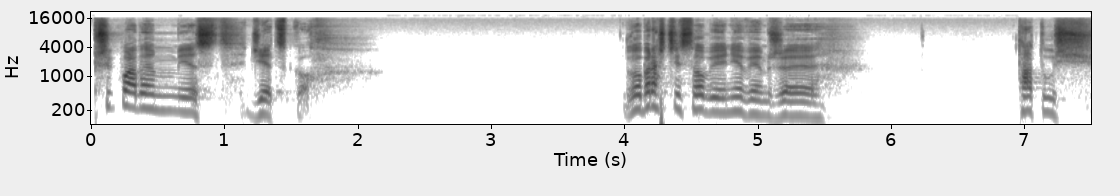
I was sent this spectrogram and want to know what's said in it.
Przykładem jest dziecko. Wyobraźcie sobie, nie wiem, że tatuś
